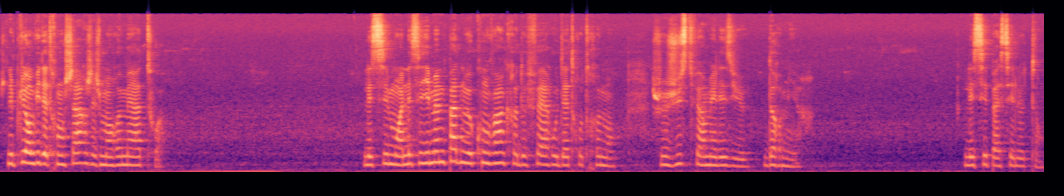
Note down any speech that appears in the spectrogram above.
Je n'ai plus envie d'être en charge et je m'en remets à toi. Laissez-moi, n'essayez même pas de me convaincre de faire ou d'être autrement. Je veux juste fermer les yeux, dormir. Laissez passer le temps.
